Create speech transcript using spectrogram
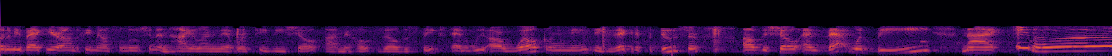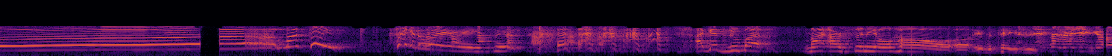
Joining me back here on the Female Solution and Higher Learning Network TV show. I'm your host, Zelda Speaks, and we are welcoming the executive producer of the show, and that would be Naima Latif. Take it away, sis. I get to do my my Arsenio Hall uh, invitation. there you go.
